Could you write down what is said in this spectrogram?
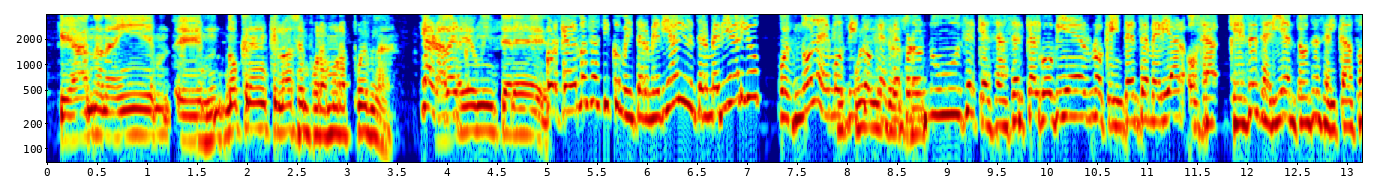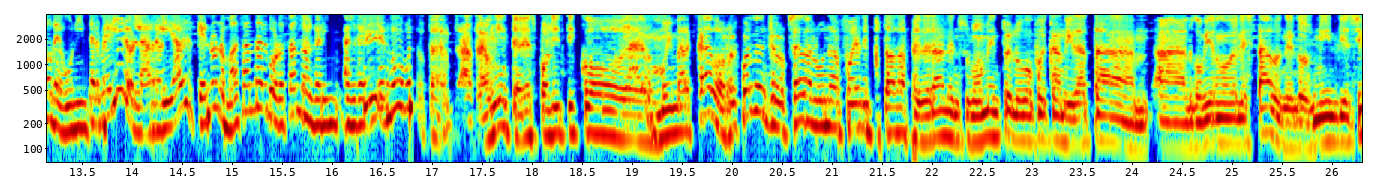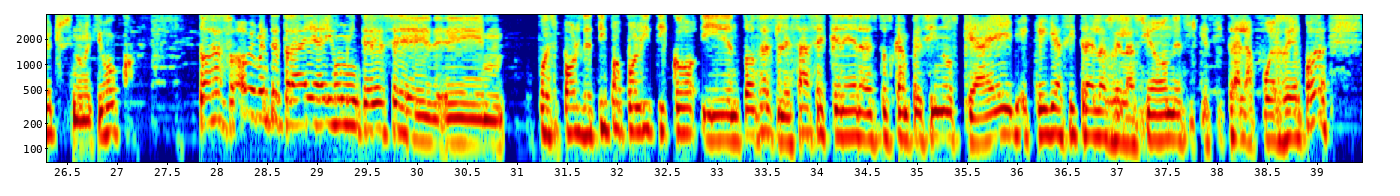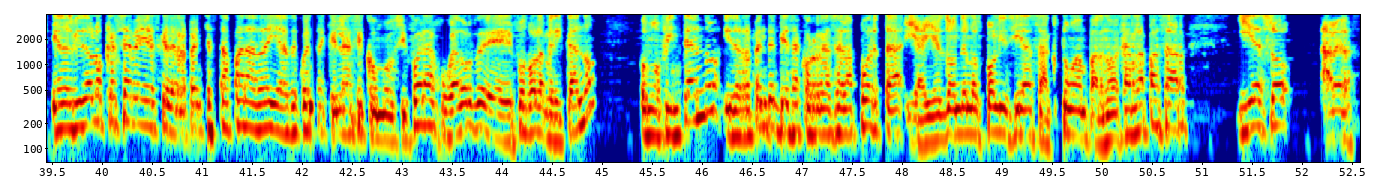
que andan ahí, eh, no crean que lo hacen por amor a Puebla. Claro, a ver. Hay un interés. Porque además, así como intermediario, intermediario, pues no la hemos visto que se pronuncie, que se acerque al gobierno, que intente mediar. O sea, que ese sería entonces el caso de un intermediario. La realidad es que no, nomás anda alborotando al, garín, Sí, no, bueno, trae un interés político eh, muy marcado. Recuerden que Roxana Luna fue diputada federal en su momento y luego fue candidata al gobierno del Estado en el 2018, si no me equivoco. Entonces, obviamente trae ahí un interés eh, pues por de tipo político y entonces les hace creer a estos campesinos que a ella, que ella sí trae las relaciones y que sí trae la fuerza y el poder. Y en el video lo que se ve es que de repente está parada y hace cuenta que le hace como si fuera jugador de fútbol americano, como finteando y de repente empieza a correr hacia la puerta y ahí es donde los policías actúan para no dejarla pasar y eso, a ver,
